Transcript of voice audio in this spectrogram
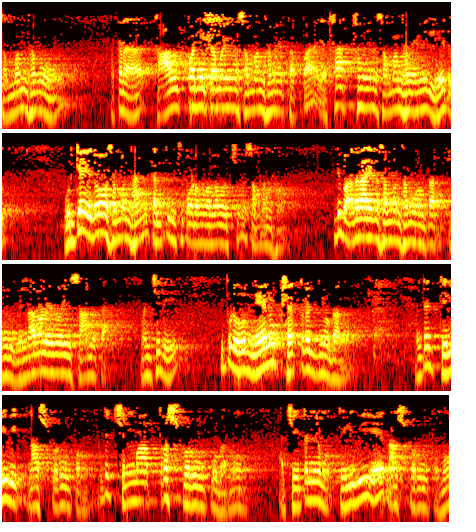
సంబంధము అక్కడ కాల్పనికమైన సంబంధమే తప్ప యథార్థమైన సంబంధమేమీ లేదు. ఊరికే ఏదో ఒక సంబంధాన్ని కల్పించుకోవడం వల్ల వచ్చిన సంబంధం. ఇది బాధరాయన సంబంధము అంటారు. మీరు విన్నారో లేదో ఈ సామెత. మంచిది. ఇప్పుడు నేను క్షేత్రజ్ఞుడను. అంటే తెలివి నా స్వరూపము అంటే చిన్మాత్ర స్వరూపుడను. ఆ చైతన్యము తెలివియే నా స్వరూపము.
